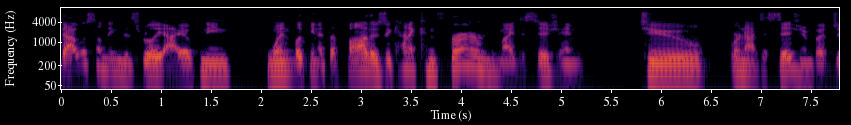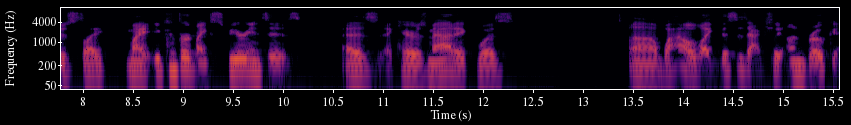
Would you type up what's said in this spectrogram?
that was something that's really eye opening when looking at the fathers, it kind of confirmed my decision to, or not decision, but just like my, it confirmed my experiences as a charismatic was, uh, wow, like this is actually unbroken.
